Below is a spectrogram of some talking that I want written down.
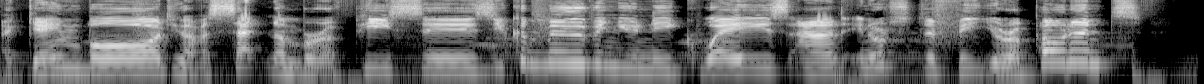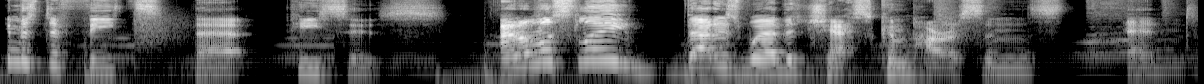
a game board, you have a set number of pieces, you can move in unique ways, and in order to defeat your opponent, you must defeat their pieces. And honestly, that is where the chess comparisons end.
